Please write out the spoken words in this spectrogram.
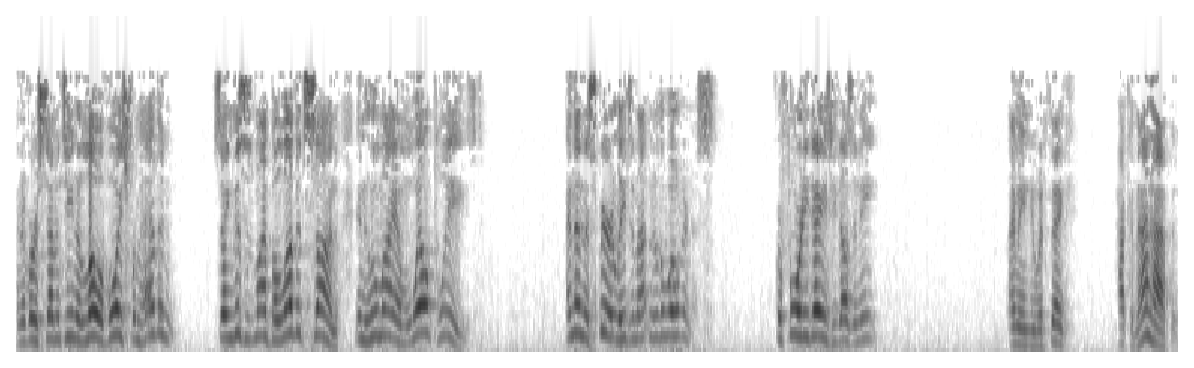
And in verse 17, and lo, a voice from heaven saying, This is my beloved Son in whom I am well pleased. And then the Spirit leads him out into the wilderness. For 40 days he doesn't eat. I mean, you would think, how can that happen?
